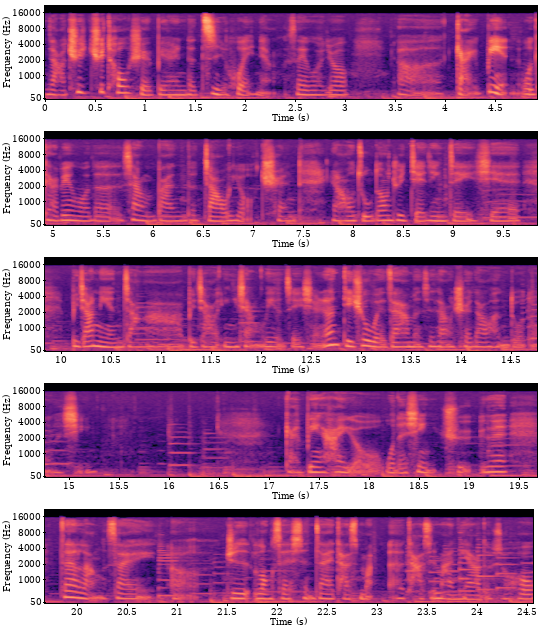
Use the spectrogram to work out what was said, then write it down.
然后去去偷学别人的智慧那样，所以我就。呃，改变我改变我的上班的交友圈，然后主动去接近这一些比较年长啊、比较影响力的这些人，的确我也在他们身上学到很多东西。改变还有我的兴趣，因为在朗赛呃，就是 long session 在塔斯马呃塔斯马尼亚的时候，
